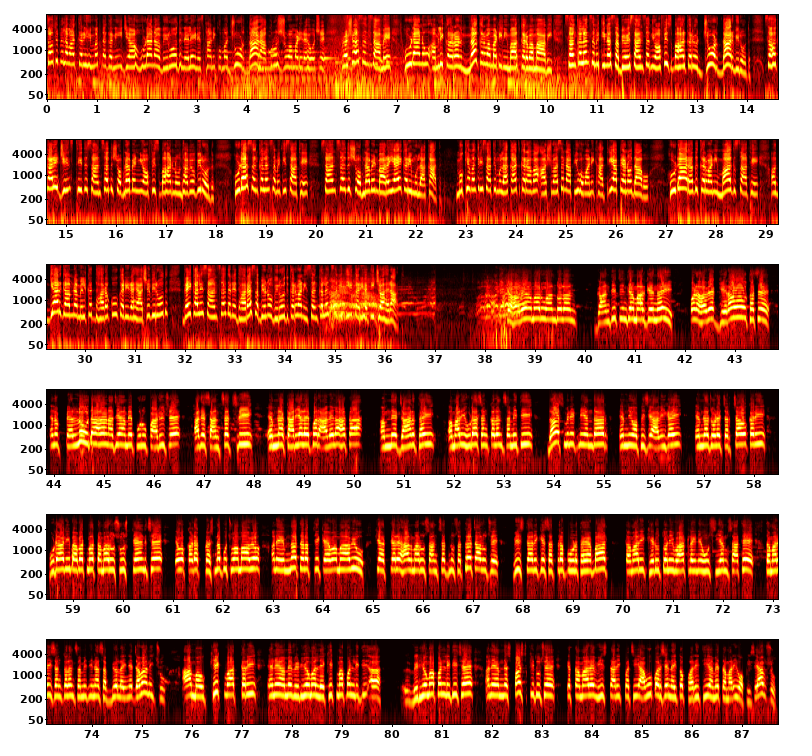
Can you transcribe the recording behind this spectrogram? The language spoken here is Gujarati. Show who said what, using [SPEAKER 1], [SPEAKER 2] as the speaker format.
[SPEAKER 1] સૌથી પહેલા વાત કરી હિંમતનગરની, જ્યાં હુડાના વિરોધને લઈને સ્થાનિકોમાં જોરદાર આક્રોશ જોવા મળી રહ્યો છે. પ્રશાસન સામે હુડાનું અમલીકરણ ન કરવા માટેની માંગ કરવામાં આવી. સંકલન સમિતિના સભ્યોએ સાંસદની ઓફિસ બહાર કર્યો જોરદાર વિરોધ. સહકારી જીન સ્થિત સાંસદ શોભનાબેનની ઓફિસ બહાર નોંધાવ્યો વિરોધ. હુડા સંકલન સમિતિ સાથે સાંસદ શોભનાબેન બારૈયાએ કરી મુલાકાત. મુખ્યમંત્રી સાથે મુલાકાત કરાવવા આશ્વાસન આપ્યું હોવાની ખાતરી આપ્યાનો દાવો હુડા રદ કરવાની માગ સાથે અગિયાર ગામના મિલકત ધારકો કરી રહ્યા છે વિરોધ. ગઈકાલે સાંસદ અને ધારાસભ્યોનો વિરોધ કરવાની સંકલન સમિતિએ કરી હતી જાહેરાત.
[SPEAKER 2] હવે અમારું આંદોલન ગાંધી ચિંધ્યા માર્ગે નહીં, પણ હવે ઘેરાવો થશે. એનું પહેલું ઉદાહરણ આજે અમે પૂરું પાડ્યું છે. આજે સાંસદ શ્રી એમના કાર્યાલય પર આવેલા હતા. અમને જાણ થઈ અમારી હુડા સંકલન સમિતિ દસ મિનિટની અંદર એમની ઓફિસે આવી ગઈ. એમના જોડે ચર્ચાઓ કરી. હુડાની બાબતમાં તમારું શું સ્ટેન્ડ છે એવો કડક પ્રશ્ન પૂછવામાં આવ્યો અને એમના તરફથી કહેવામાં આવ્યું કે અત્યારે હાલ મારું સાંસદનું સત્ર ચાલુ છે. વીસ તારીખે સત્ર પૂર્ણ થયા બાદ તમારી ખેડૂતોની વાત લઈને હું સીએમ સાથે તમારી સંકલન સમિતિના સભ્યો લઈને જવાની છું. આ મૌખિક વાત કરી. એને અમે વિડીયોમાં લેખિતમાં પણ લીધી વિડીયોમાં પણ લીધી છે અને એમને સ્પષ્ટ કીધું છે કે તમારે વીસ તારીખ પછી આવવું પડશે, નહીં તો ફરીથી અમે તમારી ઓફિસે આવશું.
